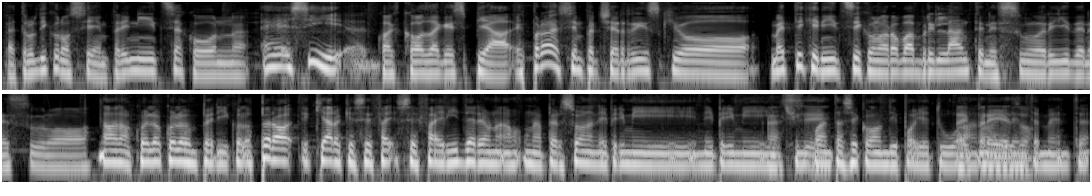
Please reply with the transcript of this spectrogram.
Beh, te lo dicono sempre: inizia con Eh sì, eh, qualcosa che spiace. E però è sempre c'è il rischio. Metti che inizi con una roba brillante, nessuno ride, nessuno. No, no, quello, quello è un pericolo. Però è chiaro che se fai, se fai ridere una, una persona nei primi, nei primi Eh, sì. 50 secondi, poi è tua, no? evidentemente.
